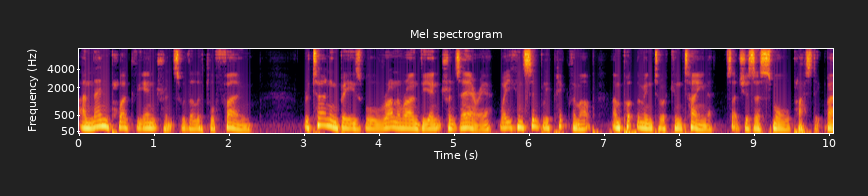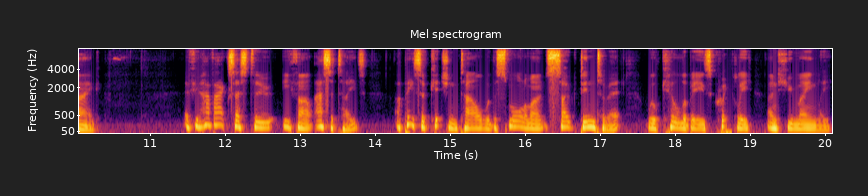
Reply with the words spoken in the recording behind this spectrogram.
and then plug the entrance with a little foam. Returning bees will run around the entrance area where you can simply pick them up and put them into a container, such as a small plastic bag. If you have access to ethyl acetate, a piece of kitchen towel with a small amount soaked into it will kill the bees quickly and humanely.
